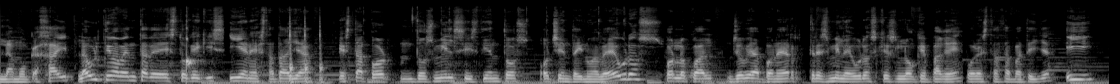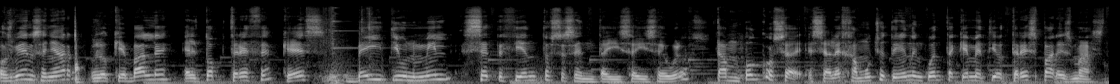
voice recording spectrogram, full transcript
la Mocha High. La última venta de StockX y en esta talla está por 2.000 689 euros, por lo cual yo voy a poner 3.000 euros, que es lo que pagué por esta zapatilla. Y os voy a enseñar lo que vale el top 13, que es 21.766 euros. Tampoco se, se aleja mucho teniendo en cuenta que he metido tres pares más.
